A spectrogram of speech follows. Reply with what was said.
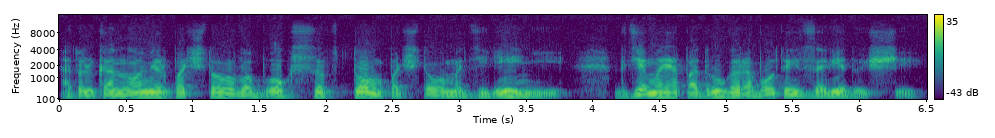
а только номер почтового бокса в том почтовом отделении, где моя подруга работает заведующей.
